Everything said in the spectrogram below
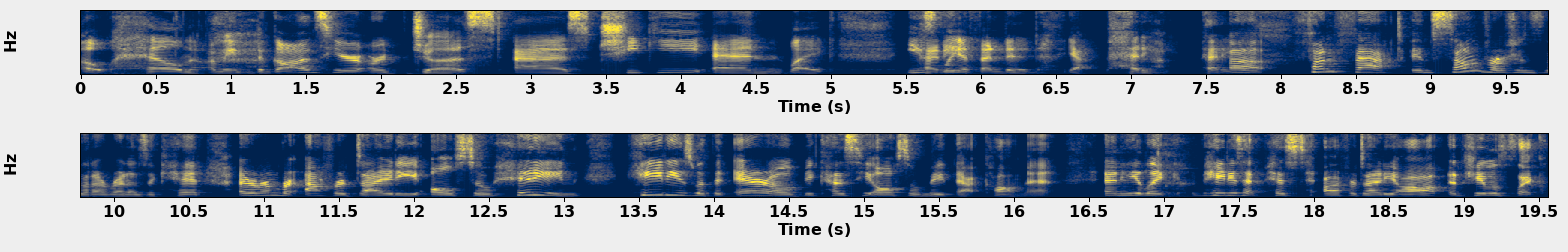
oh hell no i mean the gods here are just as cheeky and like easily Petty. offended yeah petty petty Uh, fun fact in some versions that I read as a kid, I remember Aphrodite also hitting Hades with an arrow because he also made that comment. And he like Hades had pissed Aphrodite off, and she was like,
